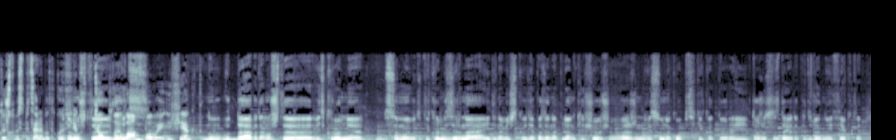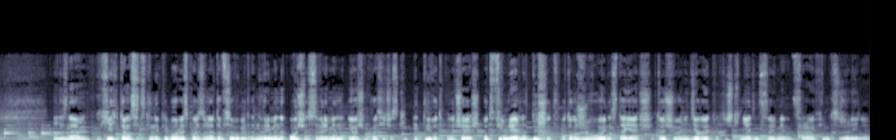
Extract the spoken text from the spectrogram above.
То, чтобы специально был такой Потому эффект, что теплый ведь- ламповый эффект. Ну вот да, потому что ведь кроме самой вот этой, кроме зерна и динамического диапазона пленки, еще очень важен рисунок оптики, который тоже создает определенные эффекты. Я не знаю, какие там осветительные приборы использовали, но это все выглядит одновременно очень современно и очень классически. И ты вот получаешь, вот фильм реально дышит, вот он живой, настоящий. То, чего не делает практически ни один современный цифровой фильм, к сожалению.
